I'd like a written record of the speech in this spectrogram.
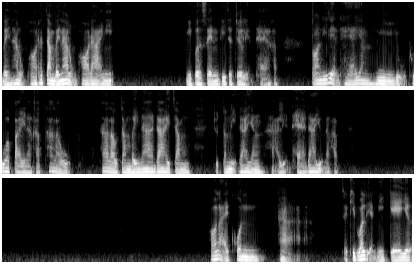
ใบหน้าหลวงพ่อถ้าจำใบหน้าหลวงพ่อได้นี่มีเปอร์เซ็นต์ที่จะเจอเหรียญแท้ครับ ตอนนี้เหรียญแท้ยังมีอยู่ทั่วไปนะครับ ถ้าเราถ้าเราจำใบหน้าได้จำจุดตำหนิได้ยังหาเหรียญแท้ได้อยู่นะครับ เพ ราะหลายคนอ่าจะคิดว่าเหรียญนี้เก๊เยอะ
